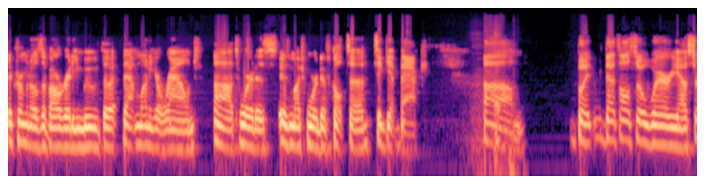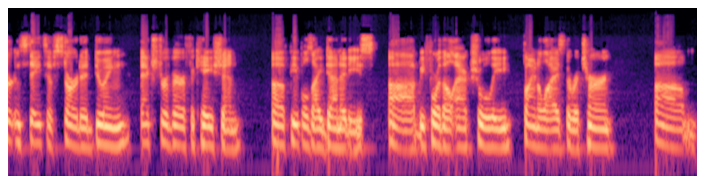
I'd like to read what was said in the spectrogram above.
the criminals have already moved the, that money around uh, to where it is is much more difficult to to get back. Um, but that's also where you know certain states have started doing extra verification of people's identities uh, before they'll actually finalize the return um,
